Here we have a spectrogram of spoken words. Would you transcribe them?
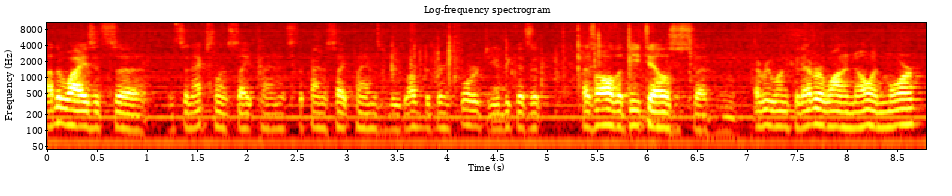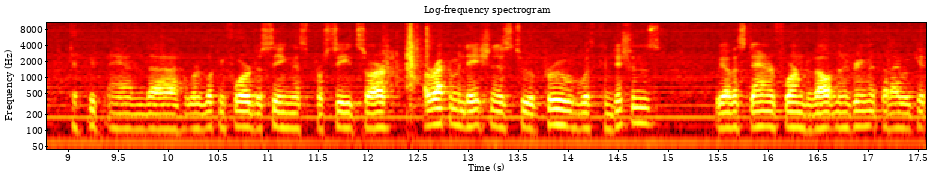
otherwise, it's a, it's an excellent site plan. It's the kind of site plans we love to bring forward to you, because it has all the details that everyone could ever wanna know and more. And, uh, we're looking forward to seeing this proceed. So our, our recommendation is to approve with conditions. We have a standard form development agreement that I would get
